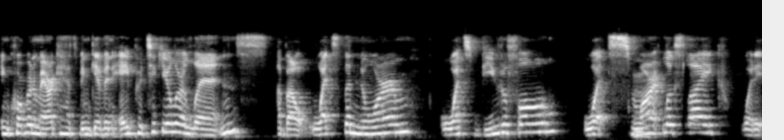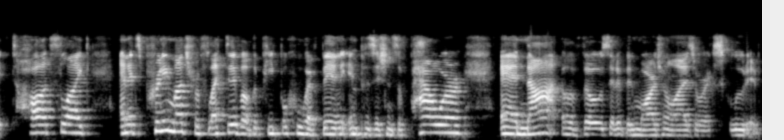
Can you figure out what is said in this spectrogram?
in corporate America has been given a particular lens about what's the norm, what's beautiful, what hmm. smart mm. looks like, what it talks like. And it's pretty much reflective of the people who have been in positions of power and not of those that have been marginalized or excluded.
